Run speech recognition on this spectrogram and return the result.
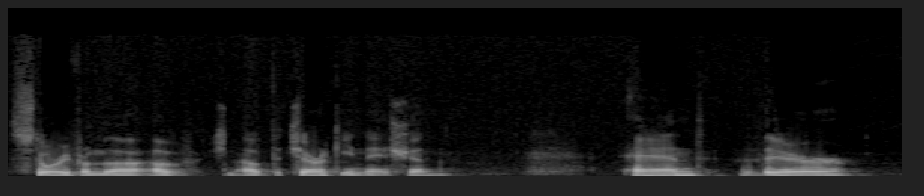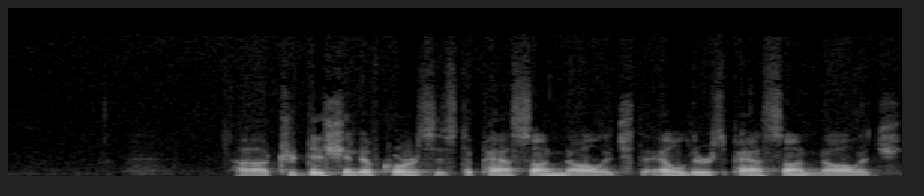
story from the, of, of the Cherokee Nation, and their uh, tradition, of course, is to pass on knowledge. The elders pass on knowledge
